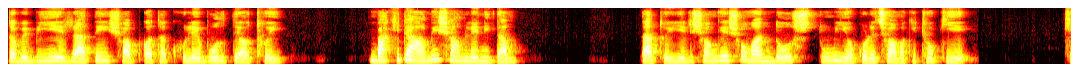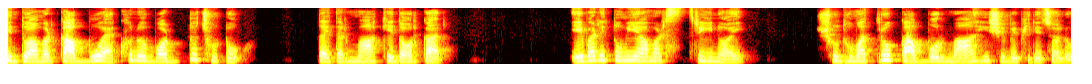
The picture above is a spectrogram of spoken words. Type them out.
তবে বিয়ের রাতেই সব কথা খুলে বলতে অথই, বাকিটা আমি সামলে নিতাম। তাথইয়ের সঙ্গে সমান দোষ তুমিও করেছ আমাকে ঠকিয়ে। কিন্তু আমার কাব্য এখনও বড্ড ছোট, তাই তার মাকে দরকার। এবারে তুমি আমার স্ত্রী নয়, শুধুমাত্র কাব্যর মা হিসেবে ফিরে চলো।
